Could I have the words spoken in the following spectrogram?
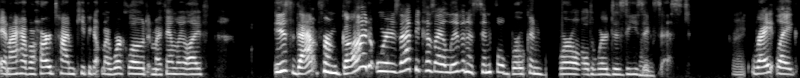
and I have a hard time keeping up my workload and my family life. Is that from God or is that because I live in a sinful, broken world where disease right. exists? Right. Right? Like,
